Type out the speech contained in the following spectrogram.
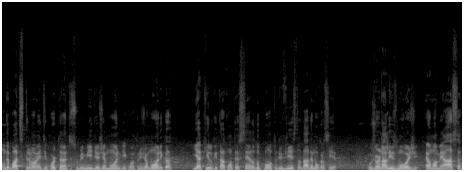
um debate extremamente importante sobre mídia hegemônica e contra-hegemônica e aquilo que está acontecendo do ponto de vista da democracia. O jornalismo hoje é uma ameaça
